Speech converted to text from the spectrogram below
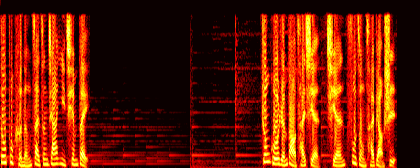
都不可能再增加一千倍。中国人保财险前副总裁表示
